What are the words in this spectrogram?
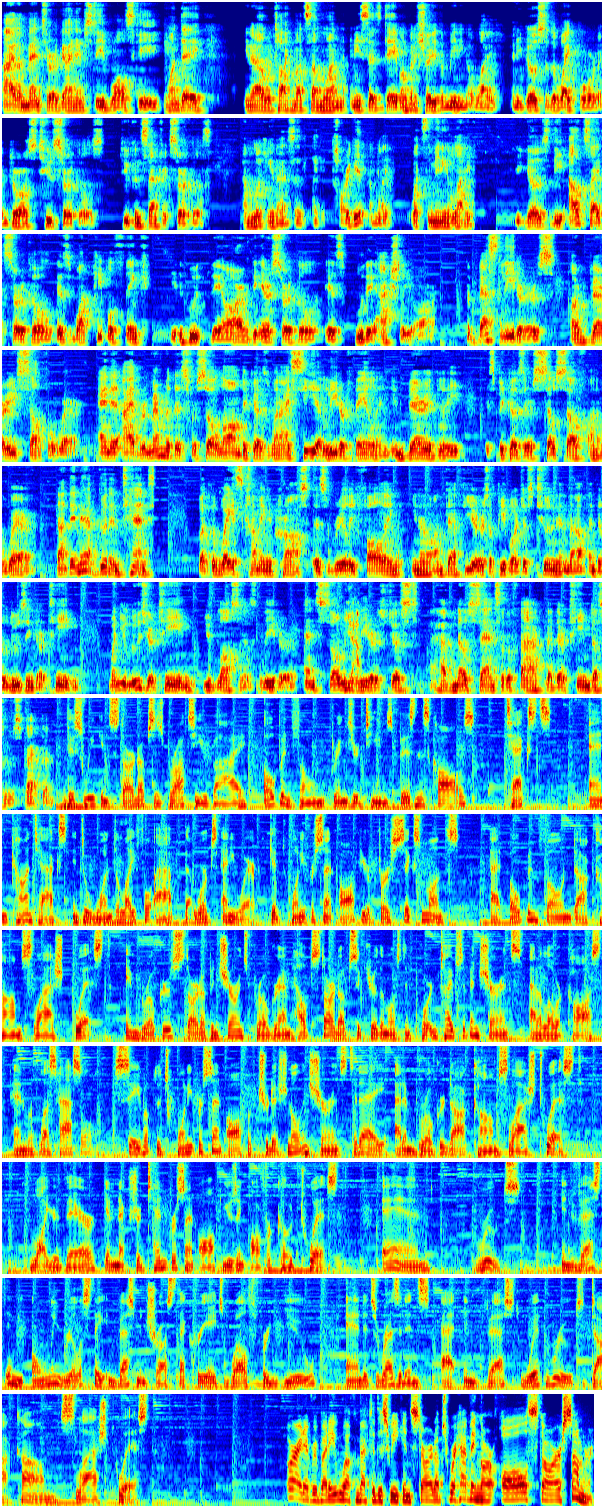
I had a mentor, a guy named Steve Walske. One day, you know, we're talking about someone and he says, Dave, I'm going to show you the meaning of life. And he goes to the whiteboard and draws two circles, two concentric circles. I'm looking at that and said, like a target? I'm like, what's the meaning of life? He goes, the outside circle is what people think who they are. The inner circle is who they actually are. The best leaders are very self aware. And I remember this for so long because when I see a leader failing, invariably it's because they're so self unaware. Now, they may have good intent, but the way it's coming across is really falling, you know, on deaf ears or people are just tuning them out and they're losing their team when you lose your team, you've lost it as leader. And so many yeah. leaders just have no sense of the fact that their team doesn't respect them. This Week in Startups is brought to you by OpenPhone brings your team's business calls, texts, and contacts into one delightful app that works anywhere. Get 20% off your first six months at openphone.com slash twist. Embroker's startup insurance program helps startups secure the most important types of insurance at a lower cost and with less hassle. Save up to 20% off of traditional insurance today at embroker.com slash twist. While you're there, get an extra 10% off using offer code TWIST. And Roots. Invest in the only real estate investment trust that creates wealth for you and its residents at investwithroots.com slash twist. All right, everybody, welcome back to This Week in Startups. We're having our all-star summer.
